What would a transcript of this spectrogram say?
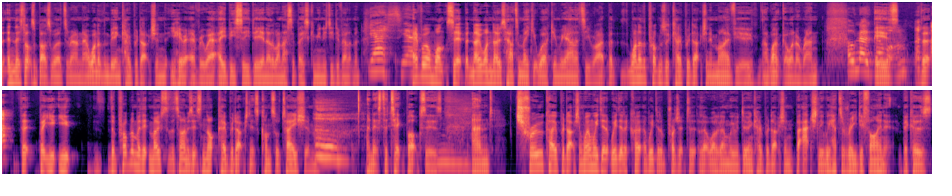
and, and, there's lots of buzzwords around now. One of them being co-production. You hear it everywhere. ABCD, another one, asset-based community development. Yes, yeah. Everyone wants it, but no one knows how to make it work in reality, right? But one of the problems with co-production, in my view, I won't go on a rant. Oh no, go is on. that that but you you the problem with it most of the time is it's not co-production, it's consultation, and it's the tick boxes, mm. and true co-production. When we did we did a co- we did a project a little while ago and we were doing co-production but actually we had to redefine it because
